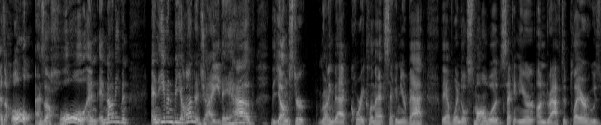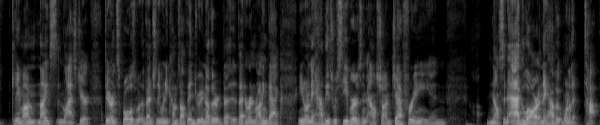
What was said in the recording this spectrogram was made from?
As a whole, As a whole, and and not even and even beyond Ajayi, they have the youngster running back Corey Clement, second year back. They have Wendell Smallwood, second year undrafted player who's came on nice in last year. Darren Sproles eventually when he comes off injury, another ve- veteran running back. You know, and they have these receivers and Alshon Jeffery and Nelson Agholor, and they have one of the top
